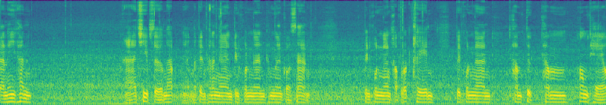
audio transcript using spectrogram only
การให้ท่าน หาอาชีพเสริมนะครับเนี่ยมาเป็นพนักงานเป็นคนงานทำงานก่อสร้าง เป็นคนงานขับรถเครน เป็นคนงานทำตึกทำห้องแถว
